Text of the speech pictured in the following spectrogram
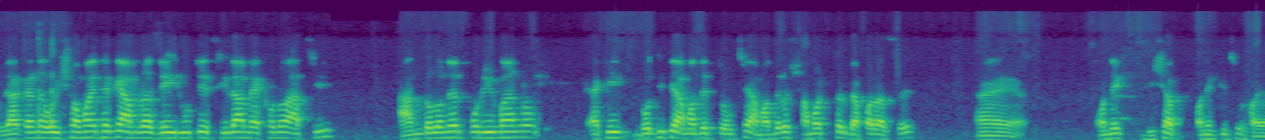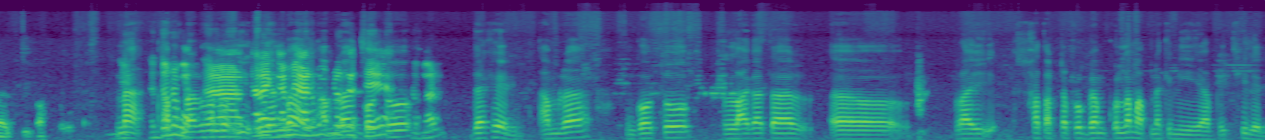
যার কারণে ওই সময় থেকে আমরা যেই রুটে ছিলাম এখনও আছি। আন্দোলনের পরিমাণ একই গতিতে আমাদের চলছে আমাদেরও সামর্থ্যের ব্যাপার আছে। আহ, অনেক হিসাব অনেক কিছু হয় আর কি বাস্তবতা। না আমরা দেখেন আমরা গত লাগাতার আহ, প্রায় সাত, আটটা প্রোগ্রাম করলাম, আপনাকে নিয়ে আপনি ছিলেন।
